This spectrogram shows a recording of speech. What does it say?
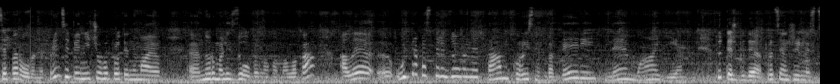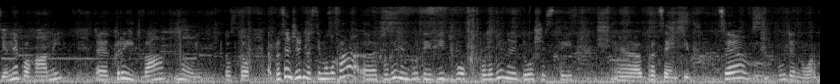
сепароване. В принципі, нічого проти не маю е, нормалізованого молока, але е, ультрапастеризоване там корисних бактерій немає. Тут теж буде процент жирності непоганий, е, 3,2. Ну тобто процент жирності молока е, повинен бути від 2,5 до 6 е, процентів. Це буде норм.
